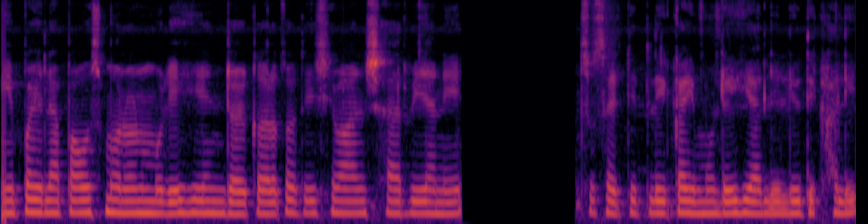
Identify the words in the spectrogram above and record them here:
आणि पहिला पाऊस म्हणून मुलेही एन्जॉय करत होते. शिवांश शार्वी आणि सोसायटीतली काही मुलेही आलेली होती खाली.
